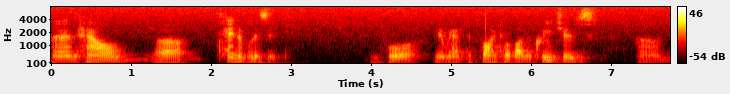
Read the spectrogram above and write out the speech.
And how uh, tenable is it? before you know, we had to fight off other creatures, um,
